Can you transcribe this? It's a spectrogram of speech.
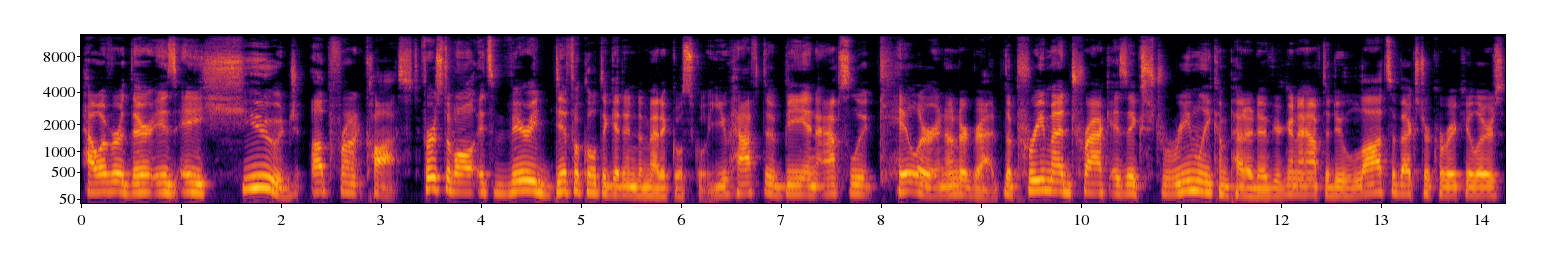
However, there is a huge upfront cost. First of all, it's very difficult to get into medical school. You have to be an absolute killer in undergrad. The pre-med track is extremely competitive. You're gonna have to do lots of extracurriculars,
